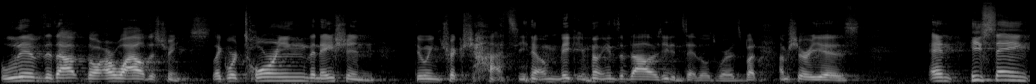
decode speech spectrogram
lived without the, our wildest dreams. Like we're touring the nation doing trick shots, you know, making millions of dollars. He didn't say those words, but I'm sure he is. And he's saying,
